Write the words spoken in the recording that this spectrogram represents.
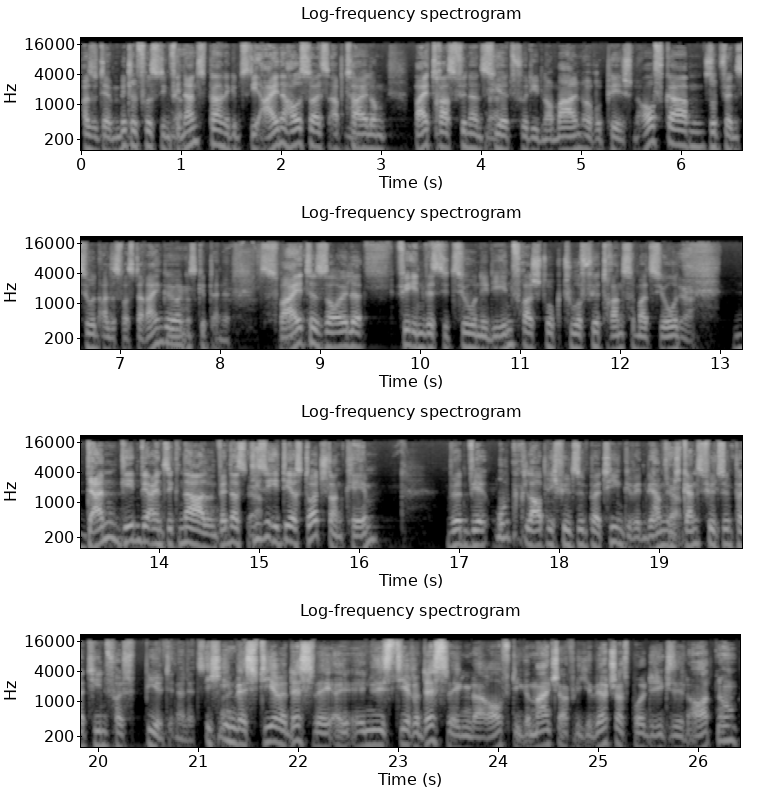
also der mittelfristigen ja. Finanzplan. Da gibt es die eine Haushaltsabteilung, ja. beitragsfinanziert ja. für die normalen europäischen Aufgaben, Subvention, alles, was da reingehört. Mhm. Es gibt eine zweite Säule für Investitionen in die Infrastruktur, für Transformation. Dann geben wir ein Signal. Und wenn das diese Idee aus Deutschland käme, würden wir unglaublich viel Sympathien gewinnen. Wir haben ja. nämlich ganz viel Sympathien verspielt in der letzten ich Zeit. Ich investiere deswegen, äh, investiere deswegen darauf, die gemeinschaftliche Wirtschaftspolitik ist in Ordnung.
